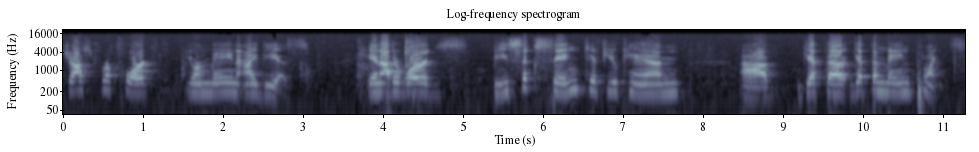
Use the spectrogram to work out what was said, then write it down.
just report your main ideas. In other words, be succinct if you can. Uh, get the get the main points.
